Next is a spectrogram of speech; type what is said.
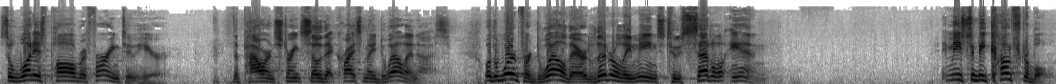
So, what is Paul referring to here? The power and strength so that Christ may dwell in us. Well, the word for dwell there literally means to settle in, it means to be comfortable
